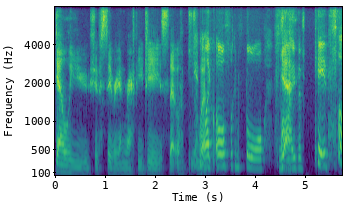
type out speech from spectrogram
deluge of Syrian refugees that were, were Like all fucking four, Yeah. five of kids.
